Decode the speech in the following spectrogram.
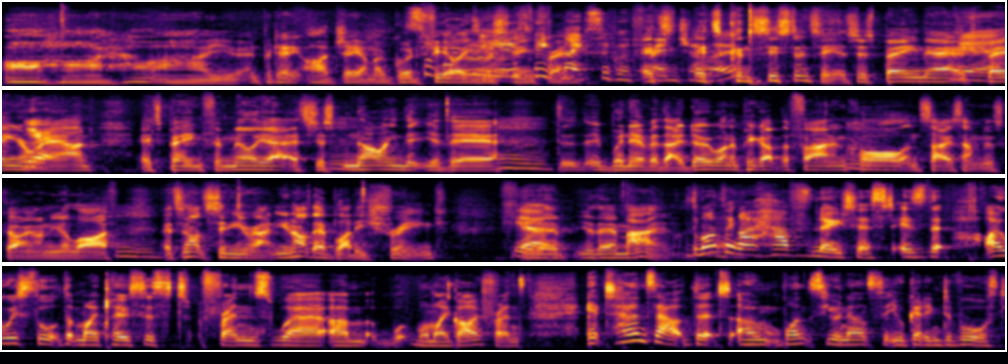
oh hi, how are you, and pretending, oh gee, I'm a good So what feeling do you listening think friend. makes a good It's, friend, it's Joe? consistency. It's just being there. Yeah. It's being Yeah. around. It's being familiar. It's just hmm. knowing that you're there th- th- whenever they do want to pick up the phone and call and say something that's going on in your life. It's not sitting around. You're not their bloody shrink. Yeah. You're their, you're their mate. The one thing I have noticed is that I always thought that my closest friends were, um, well, my guy friends. It turns out that um, once you announce that you're getting divorced,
